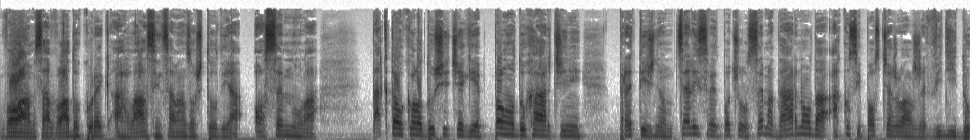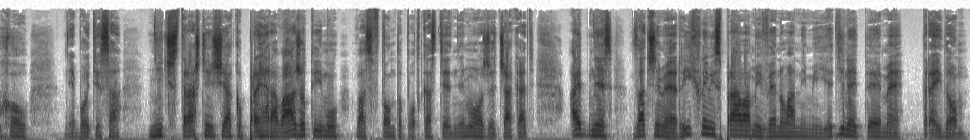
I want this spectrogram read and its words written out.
Volám sa Vlado Kurek a hlásim sa vám zo štúdia 8.0. Takto okolo dušiček je plno duchárčiny. Pred týždňom celý svet počul Sema Darnolda, ako si posťažoval, že vidí duchov. Nebojte sa, nič strašnejšie ako prehra vášho týmu vás v tomto podcaste nemôže čakať. Aj dnes začneme rýchlymi správami venovanými jedinej téme, tradeom.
